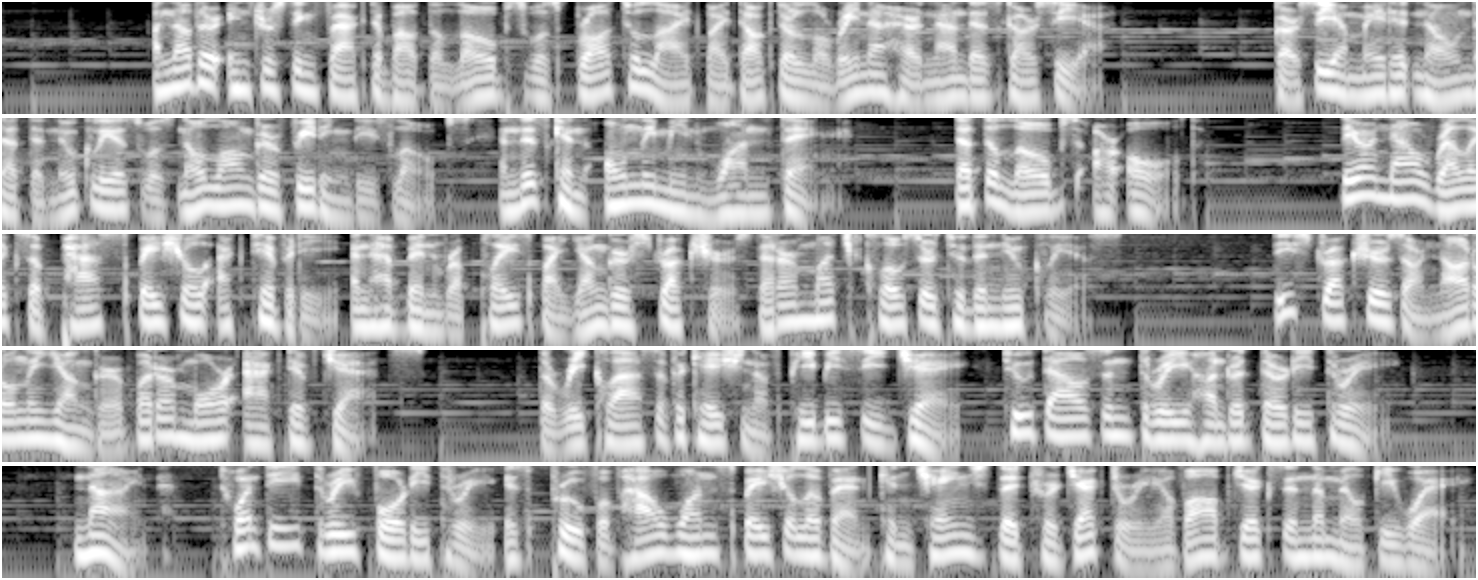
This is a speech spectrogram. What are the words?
Another interesting fact about the lobes was brought to light by Dr. Lorena Hernandez Garcia. Garcia made it known that the nucleus was no longer feeding these lobes, and this can only mean one thing that the lobes are old. They are now relics of past spatial activity and have been replaced by younger structures that are much closer to the nucleus. These structures are not only younger but are more active jets. The reclassification of PBCJ 2333 9. 2343 is proof of how one spatial event can change the trajectory of objects in the Milky Way.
